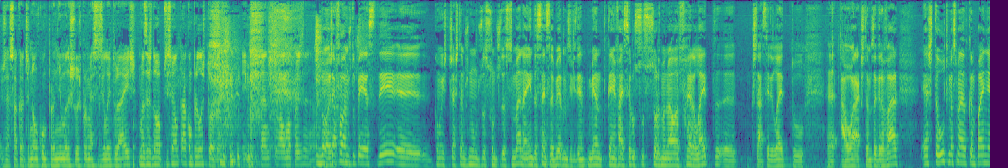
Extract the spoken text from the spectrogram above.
José Sócrates não cumpre nenhuma das suas promessas eleitorais, mas as da oposição ele está a cumpri-las todas. E, portanto, alguma coisa. Bom, já falamos do PSD, eh, com isto já estamos num dos assuntos da semana, ainda sem sabermos, evidentemente, quem vai ser o sucessor de Manuela Ferreira Leite, eh, que está a ser eleito eh, à hora que estamos a gravar. Esta última semana de campanha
